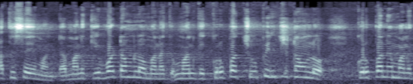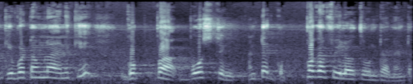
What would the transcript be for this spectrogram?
అతిశయం అంట మనకి ఇవ్వటంలో మనకి మనకి కృప చూపించటంలో కృపని మనకి ఇవ్వటంలో ఆయనకి గొప్ప బోస్టింగ్ అంటే గొప్పగా ఫీల్ అవుతూ ఉంటాడంట.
